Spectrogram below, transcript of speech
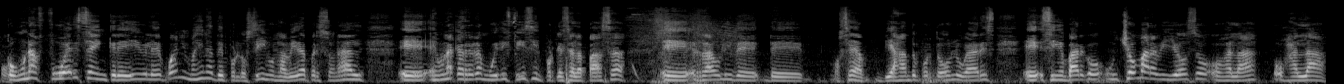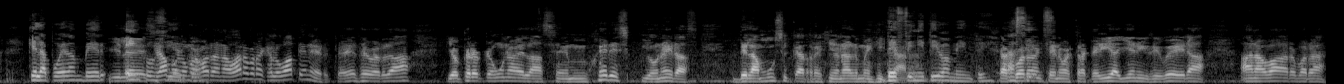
con una fuerza increíble. Bueno, imagínate por los hijos, la vida personal. Eh, es una carrera muy difícil porque se la pasa eh, Raúl de, de, o sea, viajando por todos lugares. Eh, sin embargo, un show maravilloso. Ojalá, ojalá que la puedan ver Y le en deseamos concierto. lo mejor a Ana Bárbara, que lo va a tener, que es de verdad, yo creo que una de las eh, mujeres pioneras de la música regional mexicana. Definitivamente. ¿Se acuerdan es. que nuestra querida Jenny Rivera, Ana Bárbara,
